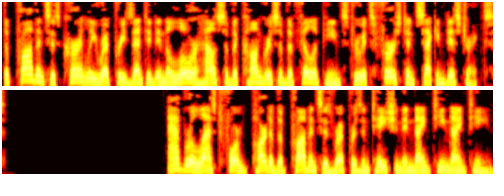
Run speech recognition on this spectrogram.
The province is currently represented in the lower house of the Congress of the Philippines through its 1st and 2nd districts. Abra last formed part of the province's representation in 1919.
